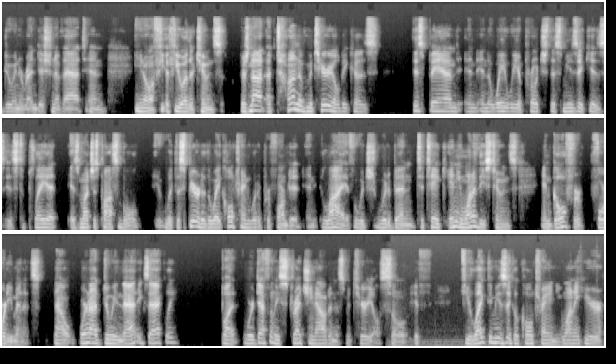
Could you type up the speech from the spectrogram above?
doing a rendition of that and you know a few, a few other tunes. There's not a ton of material because this band and, and the way we approach this music is is to play it as much as possible with the spirit of the way coltrane would have performed it live which would have been to take any one of these tunes and go for 40 minutes. Now we're not doing that exactly but we're definitely stretching out in this material. So if if you like the music of Coltrane, you want to hear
